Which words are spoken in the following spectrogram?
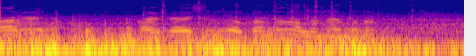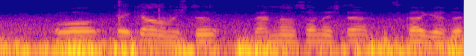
Abi arkadaşımız Okan'dan aldım ben bunu. O teki almıştı. Benden sonra işte Sky girdi.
